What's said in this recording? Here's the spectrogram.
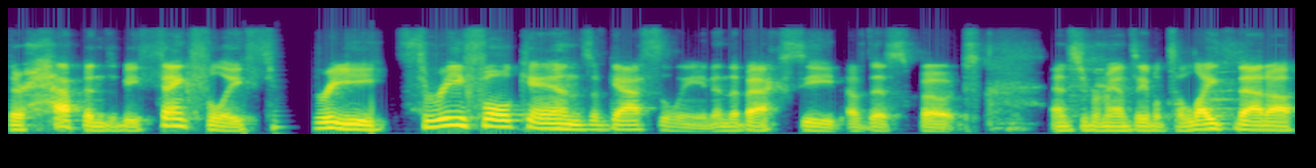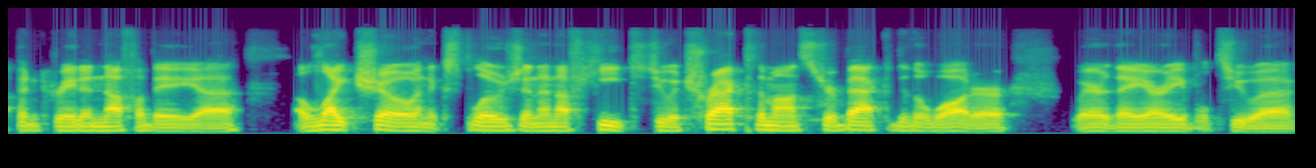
there happened to be, thankfully, three three full cans of gasoline in the back seat of this boat, and Superman's able to light that up and create enough of a uh, a light show, an explosion, enough heat to attract the monster back into the water, where they are able to uh,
